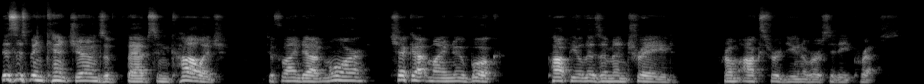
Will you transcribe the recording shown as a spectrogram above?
This has been Kent Jones of Babson College. To find out more, check out my new book, Populism and Trade, from Oxford University Press.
